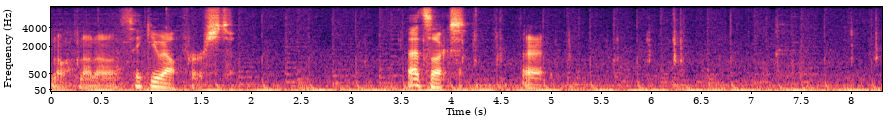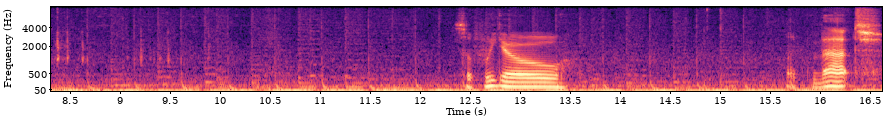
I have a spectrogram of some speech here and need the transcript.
No, no, no. Let's take you out first. That sucks. Alright. So if we go like that,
